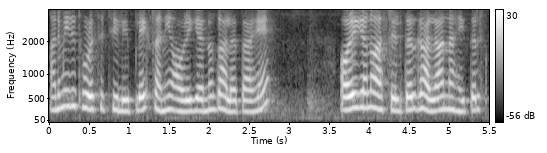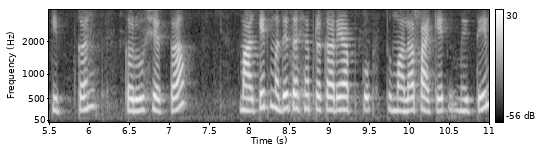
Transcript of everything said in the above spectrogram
आणि मी इथे थोडेसे चिली फ्लेक्स आणि ऑरिगॅनो घालत आहे. ऑरिगॅनो असेल तर घाला नाही तर स्किप पण करू शकता. मार्केटमध्ये तशा प्रकारे आप तुम्हाला पॅकेट मिळतील.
